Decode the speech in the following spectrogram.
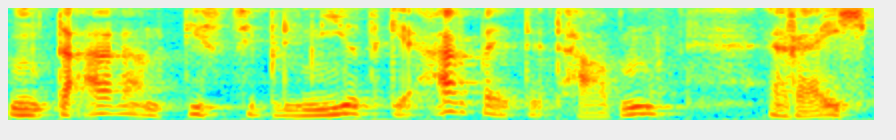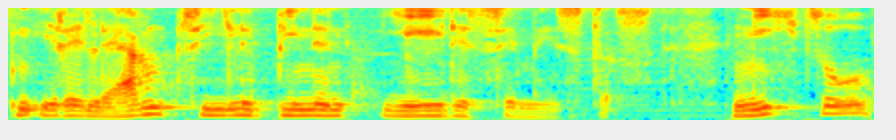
und daran diszipliniert gearbeitet haben, erreichten ihre Lernziele binnen jedes Semesters. Nicht so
